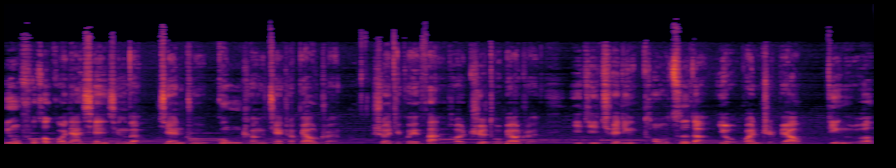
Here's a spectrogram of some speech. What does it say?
应符合国家现行的建筑工程建设标准、设计规范和制图标准，以及确定投资的有关指标、定额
